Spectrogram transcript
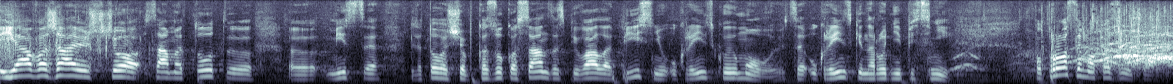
Я вважаю, що саме тут е, е, місце для того, щоб Казуко Сан заспівала пісню українською мовою. Це українські народні пісні. Попросимо Казуко.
